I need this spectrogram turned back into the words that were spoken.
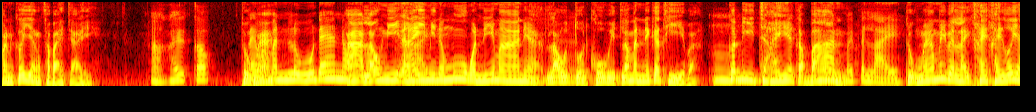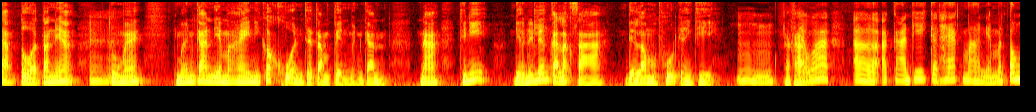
มันก็ยังสบายใจอะให้ก็ถูกไหมแปลว่ามันรู้แน่นอนอ่าเรามีว่ไอคืะรมีน้ำมูกวันนี้มาเนี่ย เราตรวจโควิด แล้วมันนกาทีฟอะก็ดีใจอะกลับบ้านเออไม่เป็นไร ถูกไหมไม่เป็นไรใคร ๆ ก็อยากตรวจตอนเนี้ยอ่าฮะถูกไหมเหมือนกัน MRI นี่ก็ควรจะจำเป็นเหมือนกันนะ ทีนี้เดี๋ยวในเรื่องการรักษาเดี๋ยวเรามาพูดกันอีกทีอืมนะครับแต่ว่าเอ่ออาการที่กระแทกมาเนี่ยมันต้อง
